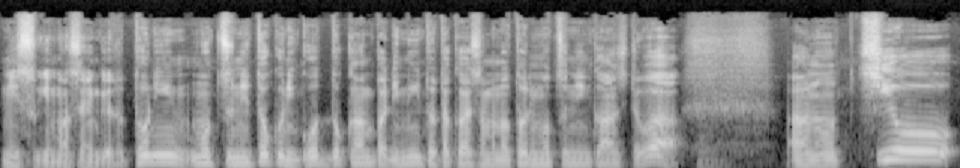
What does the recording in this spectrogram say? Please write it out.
に過ぎませんけど、鶏もつ煮、特にゴッドカンパニー、ミート高橋様の鶏もつ煮に関しては、あの、血を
